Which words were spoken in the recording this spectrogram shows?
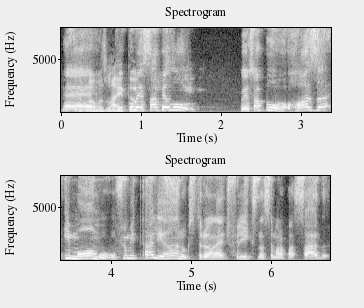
É, Vamos lá, então. começar pelo começar por Rosa e Momo, um filme italiano que estreou na Netflix na semana passada,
